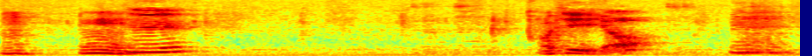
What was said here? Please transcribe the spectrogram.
Hmm. Hmm. Oishii yo. Hmm.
